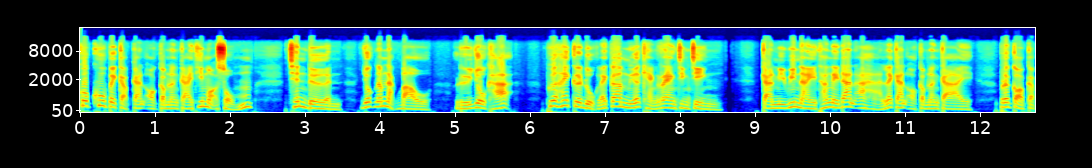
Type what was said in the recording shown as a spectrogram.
ควบคู่ไปกับการออกกำลังกายที่เหมาะสม เช่นเดิน ยกน้ำหนักเบา หรือโยคะ เพื่อให้กระดูกและกล้ามเนื้อแข็งแรงจริง ๆ การมีวินัยทั้งในด้านอาหารและการออกกำลังกาย ประกอบกับ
